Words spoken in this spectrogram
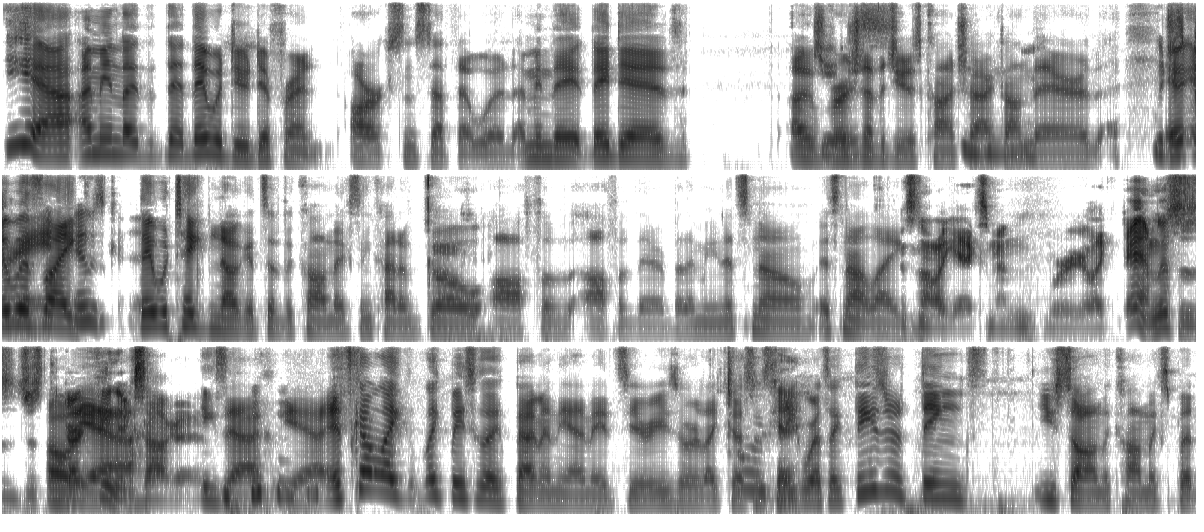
Yeah, I mean, like they, they would do different arcs and stuff that would. I mean, they they did a Judas. version of the Judas contract on Mhm. there. Which it- is it was like- it was good. They would take nuggets of the comics and kind of go off of off of there. But I mean, it's no, it's not like It's not like X Men where you're like, damn, this is just the Oh, Dark yeah. Phoenix saga. exactly. Yeah, it's kind of like like basically like Batman the animated series or like Justice Okay. League, where it's like these are things you saw in the comics, but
